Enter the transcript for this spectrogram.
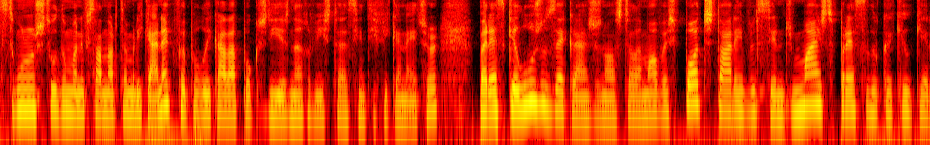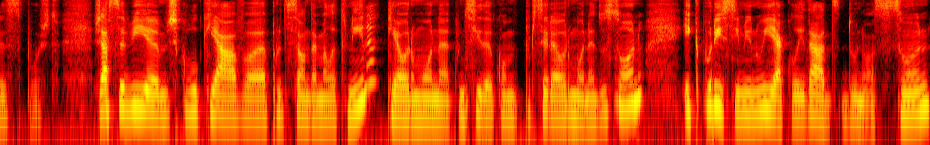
segundo um estudo de uma universidade norte-americana, que foi publicado há poucos dias na revista científica Nature, parece que a luz dos ecrãs dos nossos telemóveis pode estar a envelhecer-nos mais depressa do que aquilo que era suposto. Já sabíamos que bloqueava a produção da melatonina, que é a hormona conhecida como por ser a hormona do sono, e que por isso diminuía a qualidade do nosso sono.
